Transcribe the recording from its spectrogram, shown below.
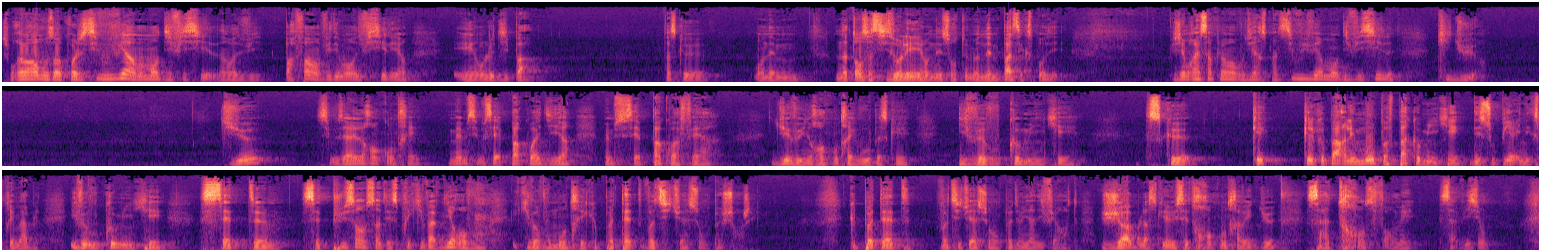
Je voudrais vraiment vous encourager, si vous vivez un moment difficile dans votre vie, parfois on vit des moments difficiles et on ne le dit pas, parce que on, aime, on a tendance à s'isoler et on n'aime pas s'exposer. J'aimerais simplement vous dire, si vous vivez un moment difficile qui dure, Dieu, si vous allez le rencontrer, même si vous ne savez pas quoi dire, même si vous ne savez pas quoi faire, Dieu veut une rencontre avec vous parce qu'il veut vous communiquer ce que quelque part les mots ne peuvent pas communiquer, des soupirs inexprimables. Il veut vous communiquer cette, euh, cette puissance Saint-Esprit qui va venir en vous et qui va vous montrer que peut-être votre situation peut changer. Que peut-être votre situation peut devenir différente. Job, lorsqu'il a eu cette rencontre avec Dieu, ça a transformé sa vision.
